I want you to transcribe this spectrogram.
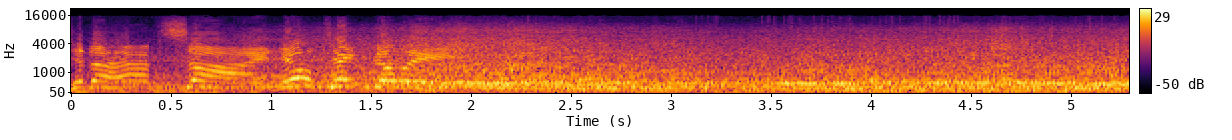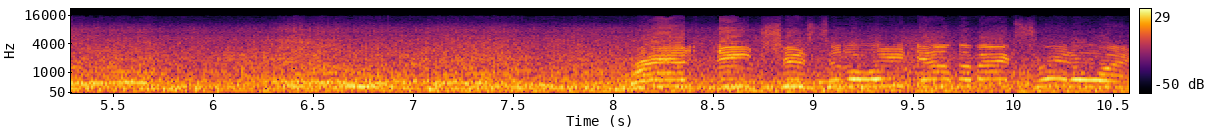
to the outside. He'll take the lead. Brad Neat to the lead down the back straightaway.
